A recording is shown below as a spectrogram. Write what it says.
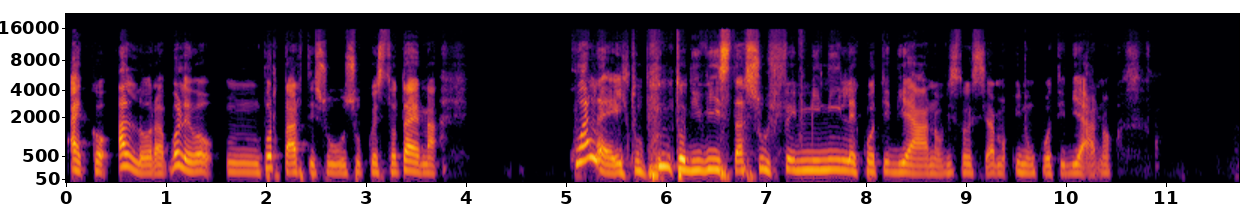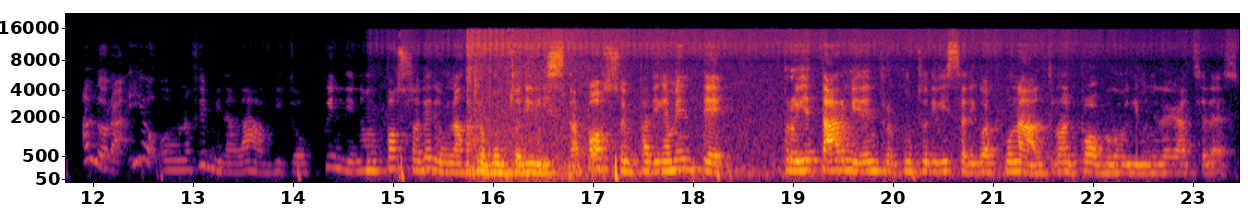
Ecco, allora volevo mh, mm, portarti su, su questo tema. Qual è il tuo punto di vista sul femminile quotidiano, visto che siamo in un quotidiano? Allora, io ho una femmina l'abito, quindi non posso avere un altro punto di vista, posso empaticamente proiettarmi dentro il punto di vista di qualcun altro, nel pop, come dicono i ragazzi adesso.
